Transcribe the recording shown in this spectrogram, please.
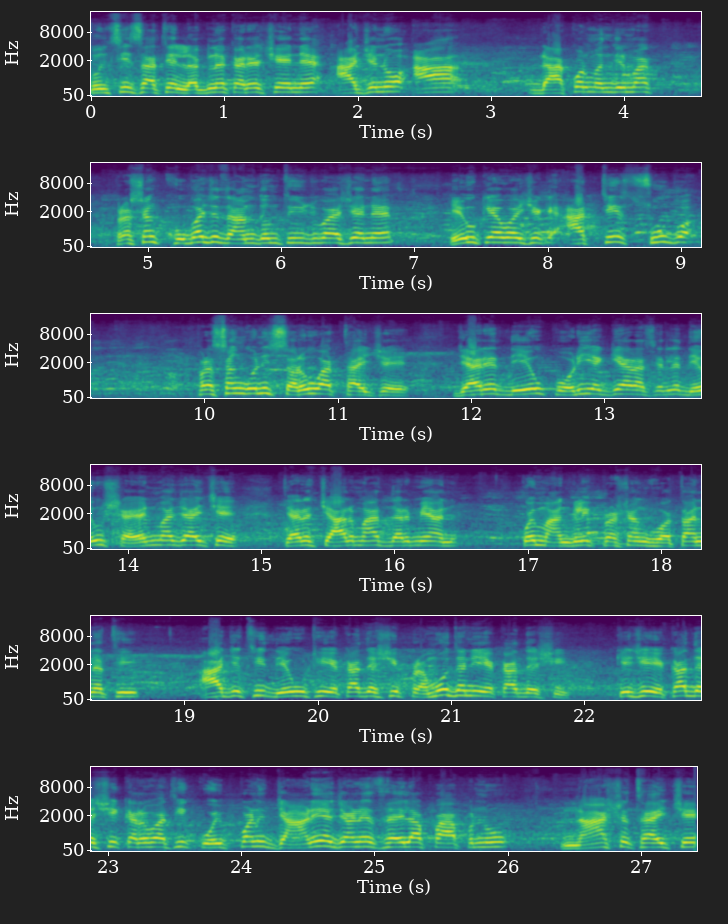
તુલસી સાથે લગ્ન કરે છે અને આજનો આ ડાકોર મંદિરમાં પ્રસંગ ખૂબ જ ધામધૂમથી ઉજવાય છે અને એવું કહેવાય છે કે આજથી શુભ પ્રસંગોની શરૂઆત થાય છે. જ્યારે દેવ પોળી અગિયારસ એટલે દેવ શયનમાં જાય છે. ત્યારે ચાર માસ દરમિયાન કોઈ માંગલિક પ્રસંગ હોતા નથી. આજથી દેવ ઉઠી એકાદશી, પ્રમોદની એકાદશી, કે જે એકાદશી કરવાથી કોઈ પણ જાણે અજાણે થયેલા પાપનું નાશ થાય છે,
